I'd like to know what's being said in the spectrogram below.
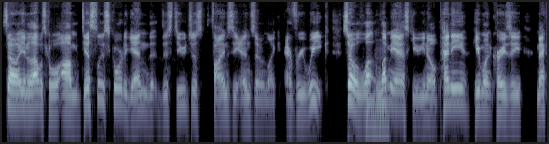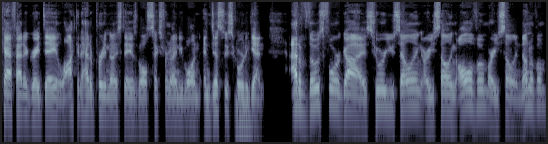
so you know that was cool. Um, Dissly scored again. This dude just finds the end zone like every week. So mm-hmm. let me ask you. You know, Penny he went crazy. Metcalf had a great day. Lockett had a pretty nice day as well, six for 91, and Dissly scored mm-hmm. again. Out of those four guys, who are you selling? Are you selling all of them? Are you selling none of them?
